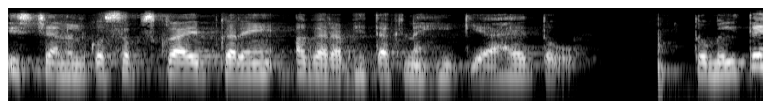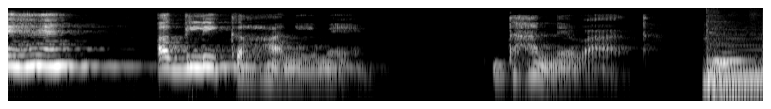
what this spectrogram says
इस चैनल को सब्सक्राइब करें अगर अभी तक नहीं किया है तो। तो मिलते हैं अगली कहानी में। धन्यवाद।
